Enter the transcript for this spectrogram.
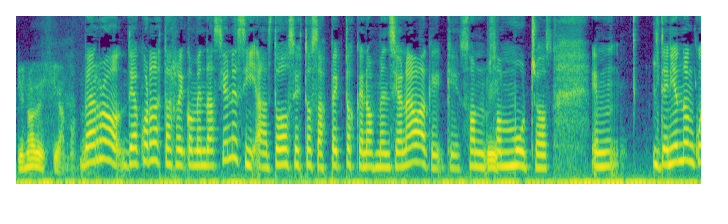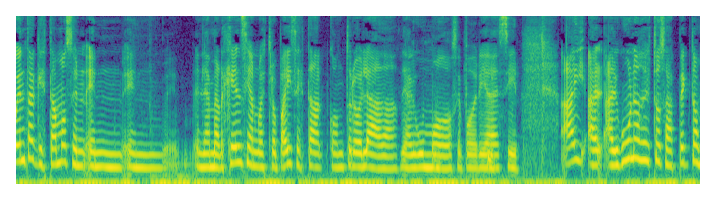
que no deseamos. Berro, de acuerdo a estas recomendaciones y a todos estos aspectos que nos mencionaba, que, que son, son muchos, eh, y teniendo en cuenta que estamos en, en, en, la emergencia en nuestro país está controlada de algún modo, se podría decir. ¿Hay algunos de estos aspectos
